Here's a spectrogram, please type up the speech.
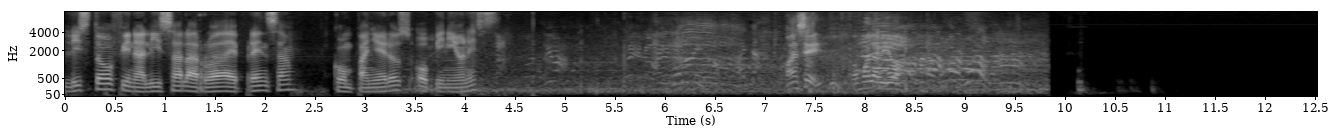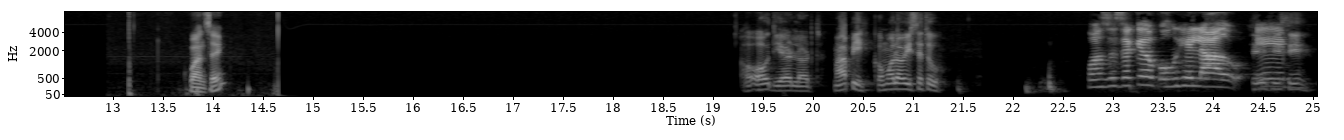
Listo, finaliza la rueda de prensa. Compañeros, opiniones. Juanse, ¿cómo la vio? Juanse. Oh, dear Lord. Mapi, ¿cómo lo viste tú? Juanse se quedó congelado. Sí, sí, sí. Eh,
